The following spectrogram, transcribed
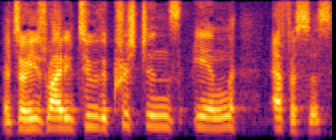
And so he's writing to the Christians in Ephesus.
